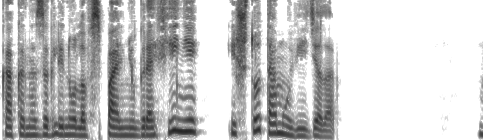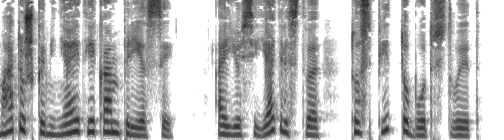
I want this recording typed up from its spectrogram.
как она заглянула в спальню графини и что там увидела. Матушка меняет ей компрессы, а ее сиятельство то спит, то бодрствует.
